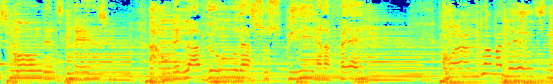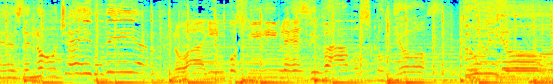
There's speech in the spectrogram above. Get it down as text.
esconde el silencio, aún en la duda suspira la fe. Cuando amaneces de noche y de día, no hay imposibles si vamos con Dios, tú y yo.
